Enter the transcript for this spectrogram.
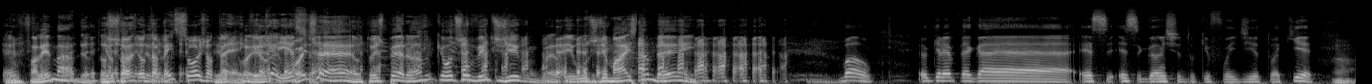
Eu não falei nada. Eu, eu, só, eu também sou, JR. Eu, que, que é isso? Pois é, eu estou esperando que outros ouvintes digam. E os demais também. Bom, eu queria pegar é, esse, esse gancho do que foi dito aqui. Ah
